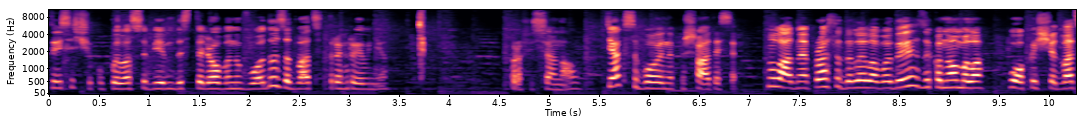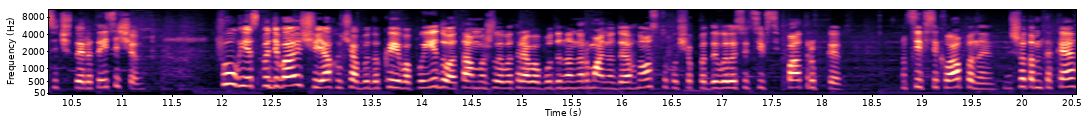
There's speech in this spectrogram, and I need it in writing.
тисячі, купила собі дистильовану воду за 23 гривні професіонал. Як собою не пишатися? Ну ладно, я просто долила води, зекономила поки що 24 тисячі. Фух, я сподіваюся, що я хоча б до Києва поїду, а там, можливо, треба буде на нормальну діагностику, щоб подивилися ці всі патрубки, ці всі клапани. Що там таке?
